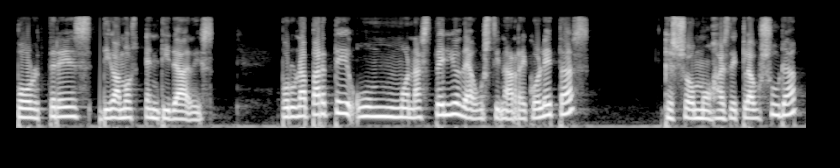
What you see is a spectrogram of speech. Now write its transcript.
por tres, digamos, entidades. Por una parte, un monasterio de Agustinas Recoletas, que son monjas de clausura,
